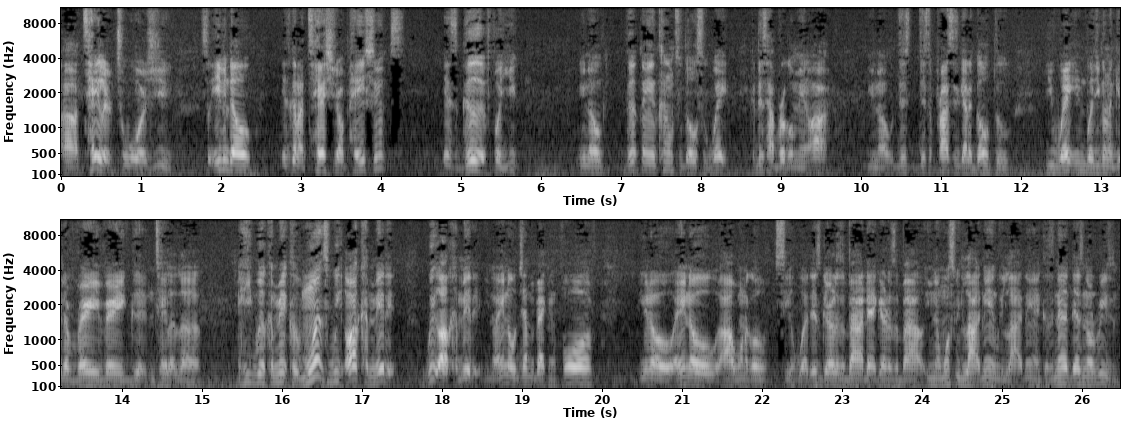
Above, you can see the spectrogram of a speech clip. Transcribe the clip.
uh, tailored towards you. So even though it's gonna test your patience. It's good for you. You know, good things come to those who wait. Cause this is how Virgo men are. You know, this this is a process you gotta go through. You waiting, but you're gonna get a very, very good and tailored love. And he will commit, cause once we are committed, we are committed. You know, ain't no jumping back and forth. You know, ain't no I want to go see what this girl is about, that girl is about. You know, once we locked in, we locked in, cause there's no reason.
